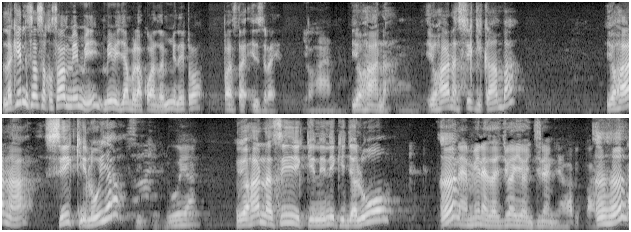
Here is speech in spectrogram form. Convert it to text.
Lakini sasa kwa sababu mimi mimi jambo la kwanza mimi naitwa Pastor Israel Yohana. Yohana Yohana si Kikamba Yohana si Kiluya Si Kiluya. Yohana si kinini Kijaluo eh? Mimi naweza jua hiyo jina ni ya wapi pale. uh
